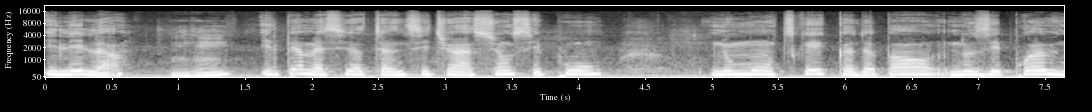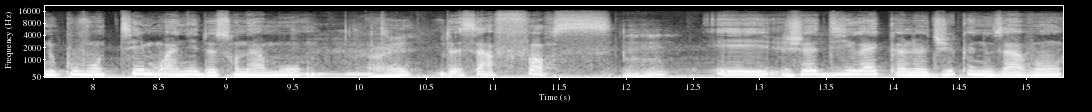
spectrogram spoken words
il est là. Mhm. Il permet certaines situations, c'est pour nous montrer que de par nos épreuves, nous pouvons témoigner de son amour, Oui. de sa force. Mhm. Et je dirais que le Dieu que nous avons,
